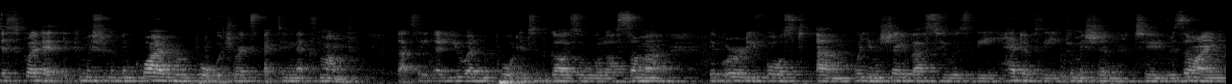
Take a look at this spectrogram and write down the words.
discredit the Commission of Inquiry report, which we're expecting next month. That's a, a UN report into the Gaza war last summer. They've already forced um, William Schabas, who was the head of the commission, to resign.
